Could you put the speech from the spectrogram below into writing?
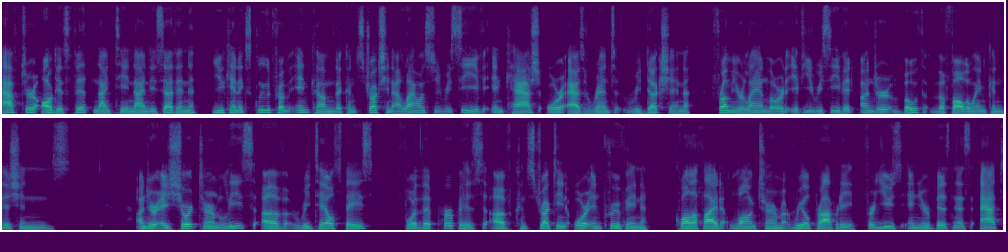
after August 5, 1997, you can exclude from income the construction allowance you receive in cash or as rent reduction from your landlord if you receive it under both the following conditions under a short-term lease of retail space for the purpose of constructing or improving qualified long-term real property for use in your business at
